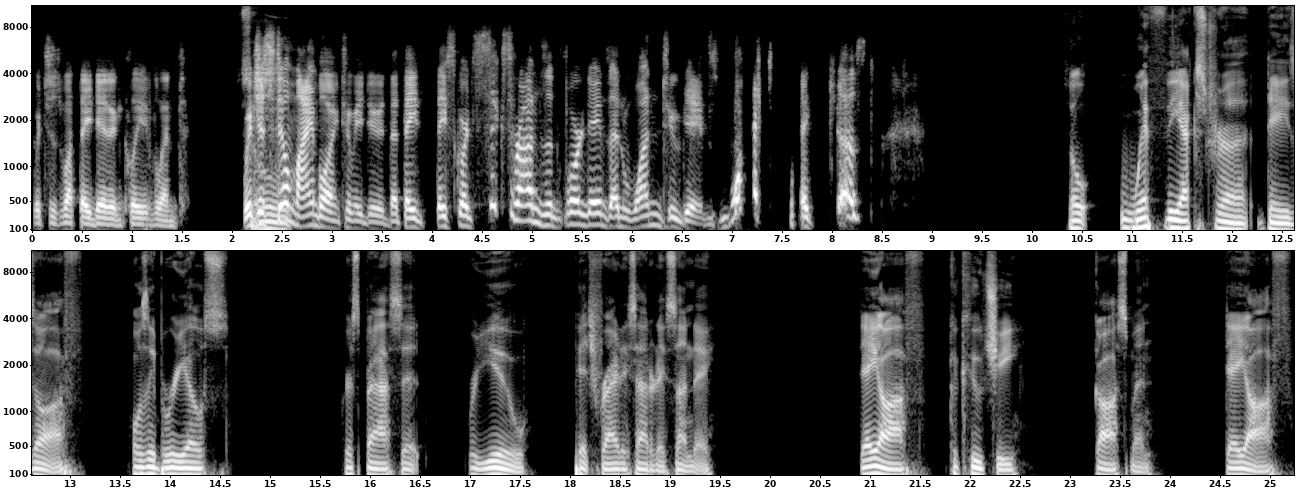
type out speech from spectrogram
which is what they did in Cleveland. Which so, is still mind blowing to me, dude, that they they scored six runs in four games and won two games. What? Like just so with the extra days off, Jose Berrios, Chris Bassitt, Ryu pitch Friday, Saturday, Sunday. Day off, Kikuchi, Gausman. Day off,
